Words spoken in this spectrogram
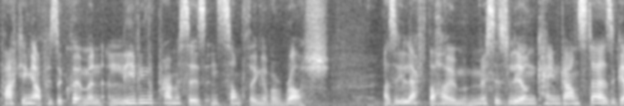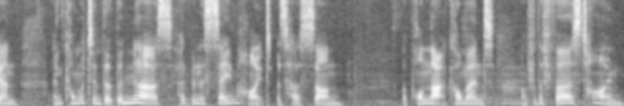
packing up his equipment and leaving the premises in something of a rush. As he left the home, Mrs. Leung came downstairs again and commented that the nurse had been the same height as her son. Upon that comment, and for the first time,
